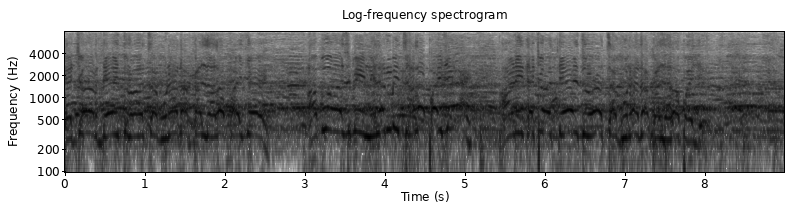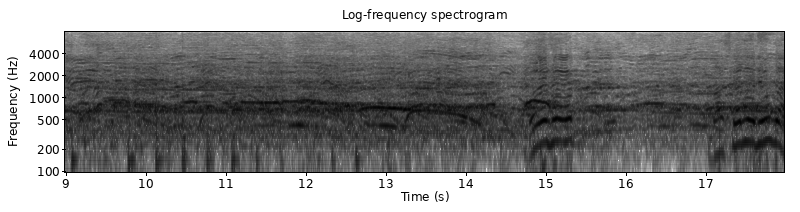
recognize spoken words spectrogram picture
याच्यावर देशद्रोहाचा गुन्हा दाखल झाला पाहिजे. अबू आझमी निलंबित झाला पाहिजे आणि त्याच्यावर देशद्रोहाचा गुन्हा दाखल झाला पाहिजे. साहेब भास्करला देऊ का?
